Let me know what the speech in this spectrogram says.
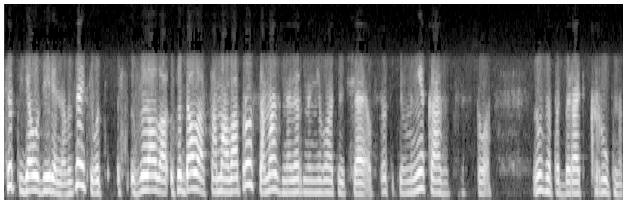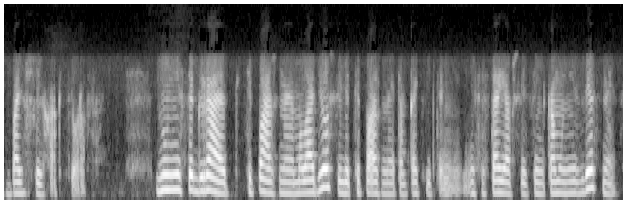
Все-таки я уверена, вы знаете, вот задала, задала сама вопрос, сама же, наверное, на него отвечаю. Все-таки мне кажется, что нужно подбирать крупных, больших актеров. Ну, не сыграют типажная молодежь или типажные там какие-то несостоявшиеся, никому неизвестные –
